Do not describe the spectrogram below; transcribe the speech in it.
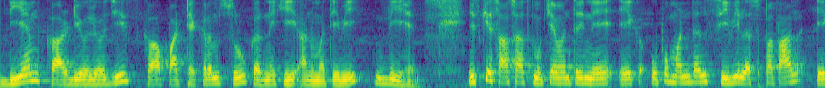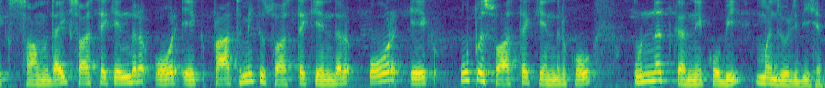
डीएम कार्डियोलॉजीज का पाठ्यक्रम शुरू करने की अनुमति भी दी है। इसके साथ साथ मुख्यमंत्री ने एक उपमंडल सिविल अस्पताल, एक सामुदायिक स्वास्थ्य केंद्र और एक प्राथमिक स्वास्थ्य केंद्र और एक उप स्वास्थ्य केंद्र को उन्नत करने को भी मंजूरी दी है।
